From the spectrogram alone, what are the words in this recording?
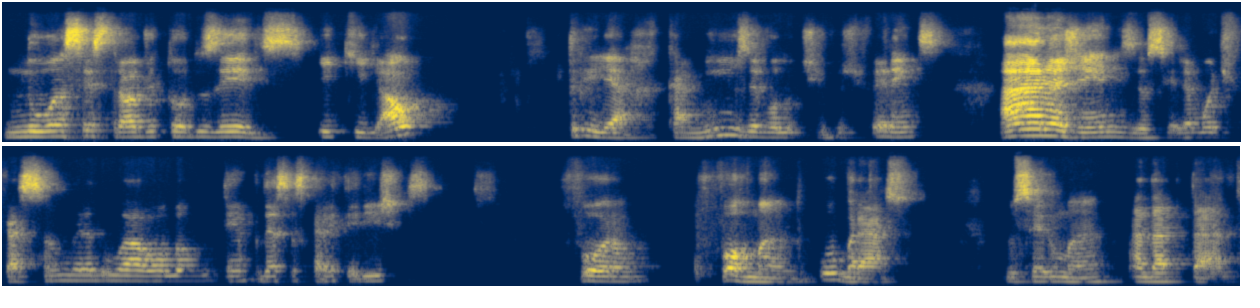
no ancestral de todos eles e que, ao trilhar caminhos evolutivos diferentes, a anagênese, ou seja, a modificação gradual ao longo do tempo dessas características, foram formando o braço do ser humano adaptado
